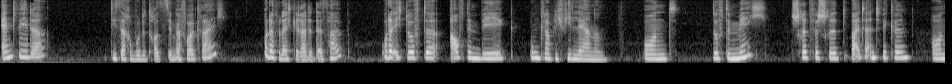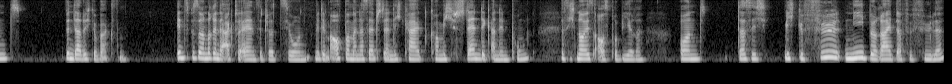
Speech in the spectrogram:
Entweder die Sache wurde trotzdem erfolgreich oder vielleicht gerade deshalb oder ich durfte auf dem Weg unglaublich viel lernen und durfte mich Schritt für Schritt weiterentwickeln und bin dadurch gewachsen. Insbesondere in der aktuellen Situation mit dem Aufbau meiner Selbstständigkeit komme ich ständig an den Punkt, dass ich Neues ausprobiere und dass ich mich gefühlt nie bereit dafür fühle,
